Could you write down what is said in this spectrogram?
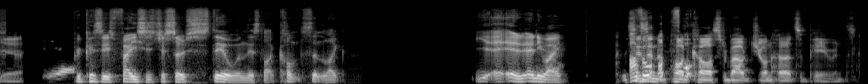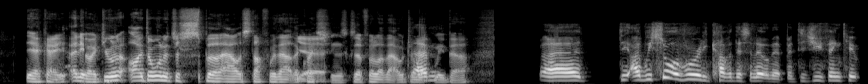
Yeah. because his face is just so still and this like constant like. Yeah. Anyway, This I isn't thought- a I thought- podcast about John Hurt's appearance. yeah. Okay. Anyway, do you want? I don't want to just spurt out stuff without the Yeah. questions because I feel like that would direct Um, me better. Uh, di- uh, we sort of already covered this a little bit, but did you think it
